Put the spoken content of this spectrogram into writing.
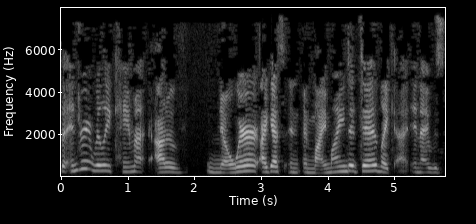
the injury really came out of nowhere. I guess in, in my mind it did. Like, uh, and I was,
